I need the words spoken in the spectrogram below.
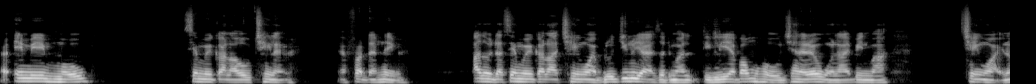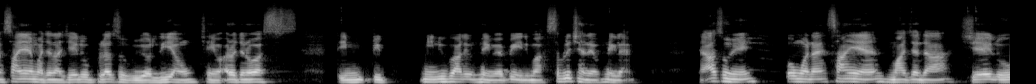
အဲ့ image mode ဆံဝဲကာလာကိုချိန်လိုက်မယ်အဲ့ front နှိပ်မယ်အဲ့တော့ဒါဆံဝဲကာလာချိန်သွားဘယ်လိုကြည့်လို့ရလဲဆိုတော့ဒီမှာဒီ layer ပေါက်မဟုတ်ဘူး channel ထဲဝင်လိုက်ပြီးဒီမှာချိန်သွားပြီနော် science မှာကျွန်တော် yellow black ဆိုပြီးတော့လေးအောင်ချိန်သွားအဲ့တော့ကျွန်တော်ကဒီဒီ menu bar လေးကိုနှိပ်မယ်ပြီးရင်ဒီမှာ split channel ကိုနှိပ်လိုက်မယ်အဲအဲ့ဆိုရင်ပုံမှန်တိုင်း cyan magenta yellow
